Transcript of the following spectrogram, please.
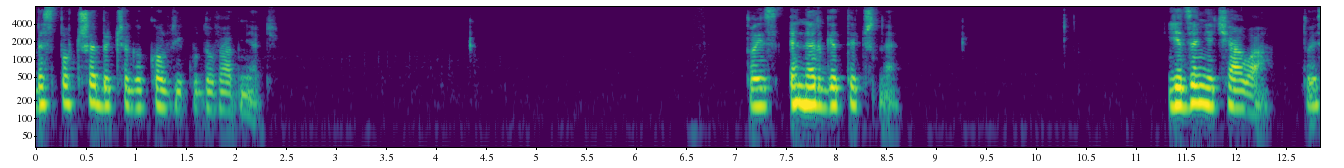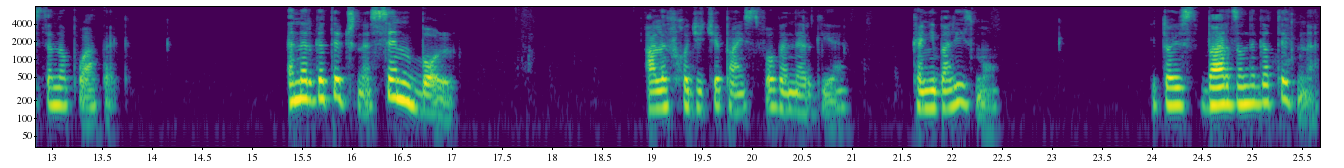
bez potrzeby czegokolwiek udowadniać. To jest energetyczne. Jedzenie ciała to jest ten opłatek. Energetyczne, symbol. Ale wchodzicie Państwo w energię kanibalizmu. I to jest bardzo negatywne.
